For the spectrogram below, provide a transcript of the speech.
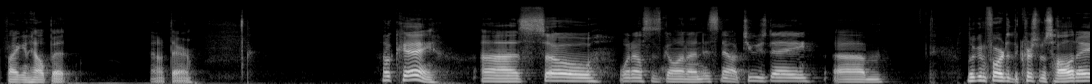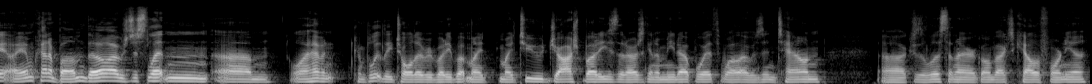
if I can help it out there. Okay, uh, so what else is going on? It's now Tuesday. Um, looking forward to the Christmas holiday. I am kind of bummed though. I was just letting, um, well, I haven't completely told everybody, but my my two Josh buddies that I was going to meet up with while I was in town, because uh, Alyssa and I are going back to California.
